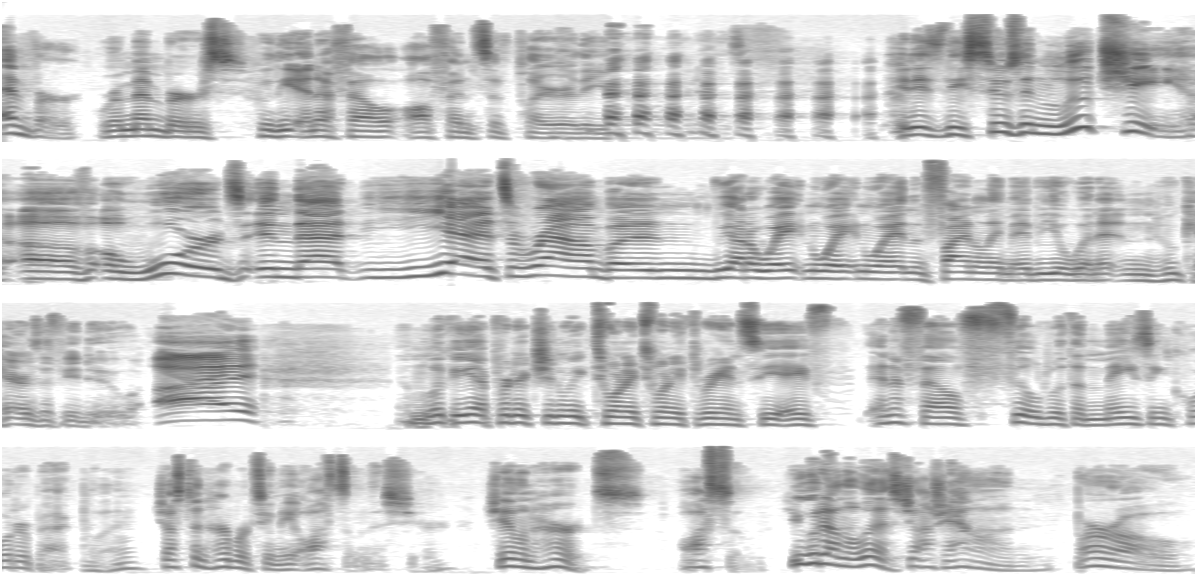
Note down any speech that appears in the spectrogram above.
ever remembers who the NFL Offensive Player of the Year is. it is the Susan Lucci of awards in that, yeah, it's around, but we gotta wait and wait and wait, and then finally maybe you win it, and who cares if you do? I am looking at prediction week 2023 and see a NFL filled with amazing quarterback play. Mm-hmm. Justin Herbert's gonna be awesome this year. Jalen Hurts, awesome. You go down the list Josh Allen, Burrow,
